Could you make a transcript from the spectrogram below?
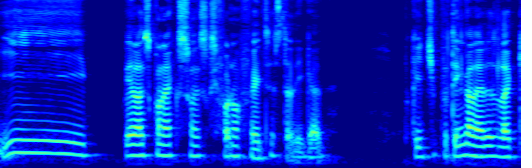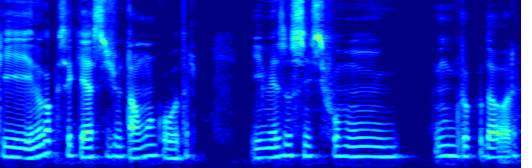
e pelas conexões que foram feitas, tá ligado? Porque, tipo, tem galeras lá que eu nunca pensei que ia se juntar uma com a outra, e mesmo assim se formou um, um grupo da hora.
